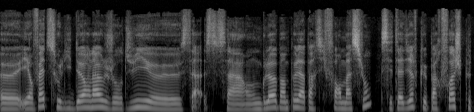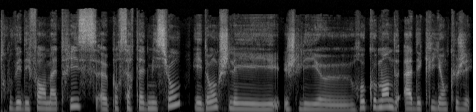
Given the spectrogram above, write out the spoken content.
Euh, et en fait, Solidaire, là, aujourd'hui, euh, ça, ça englobe un peu la partie formation. C'est-à-dire que parfois, je peux trouver des formatrices euh, pour certaines missions. Et donc, je les, je les recommande à des clients que j'ai.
